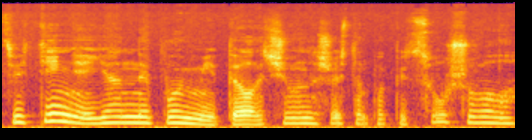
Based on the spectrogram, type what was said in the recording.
цвітіння я не помітила. Чи вона щось там попідсушувала,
